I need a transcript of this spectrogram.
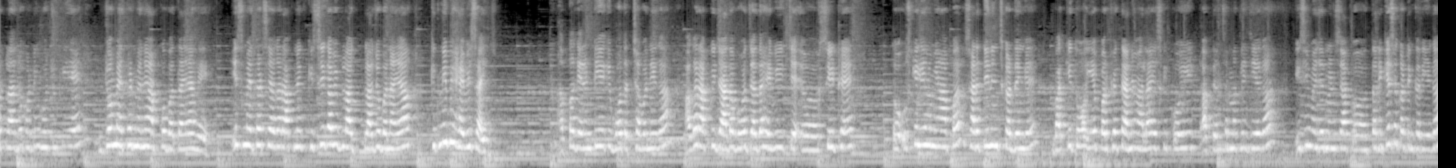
मेरा प्लाजो कटिंग हो चुकी है, जो मेथड मैंने आपको बताया है। इस मेथड से अगर आपने किसी का भी प्लाजो बनाया, कितनी भी हैवी साइज़ आपका गारंटी है कि बहुत अच्छा बनेगा। अगर आपकी ज़्यादा, बहुत ज़्यादा हैवी सीट है तो उसके लिए हम यहाँ पर साढ़े तीन इंच कर देंगे। बाकी तो ये परफेक्ट आने वाला है, इसकी कोई आप टेंशन मत लीजिएगा। इसी मेज़रमेंट से आप तरीके से कटिंग करिएगा।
